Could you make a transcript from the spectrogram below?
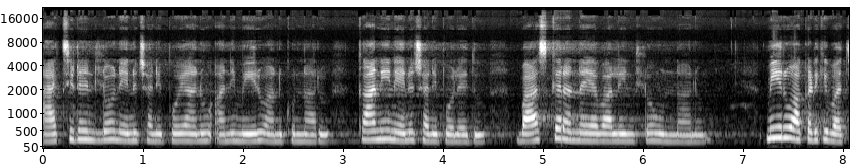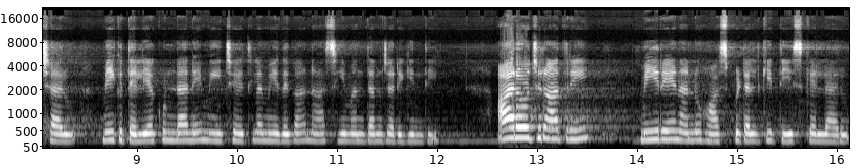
యాక్సిడెంట్లో నేను చనిపోయాను అని మీరు అనుకున్నారు కానీ నేను చనిపోలేదు. భాస్కర్ అన్నయ్య వాళ్ళ ఇంట్లో ఉన్నాను. మీరు అక్కడికి వచ్చారు. మీకు తెలియకుండానే మీ చేతుల మీదుగా నా సీమంతం జరిగింది. ఆ రోజు రాత్రి మీరే నన్ను హాస్పిటల్కి తీసుకెళ్ళారు.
